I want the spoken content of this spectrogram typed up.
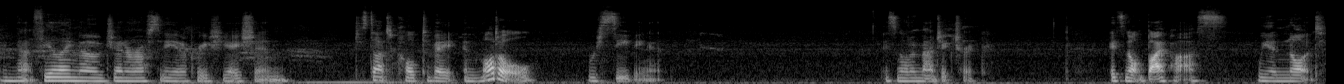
in that feeling of generosity and appreciation to start to cultivate and model receiving it? It's not a magic trick. It's not bypass. We are not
